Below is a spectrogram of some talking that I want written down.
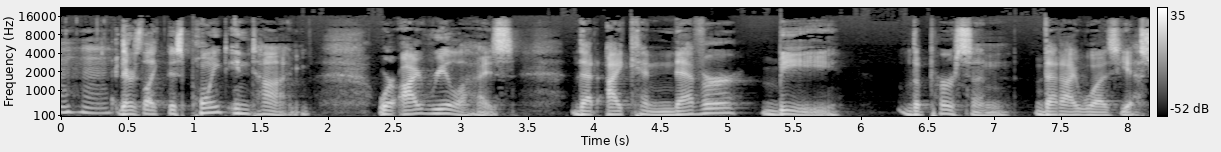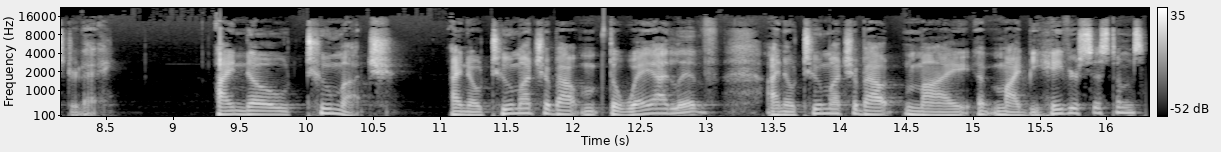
Mm-hmm. there's like this point in time where I realize that I can never be the person that I was yesterday. I know too much I know too much about the way I live. I know too much about my my behavior systems.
